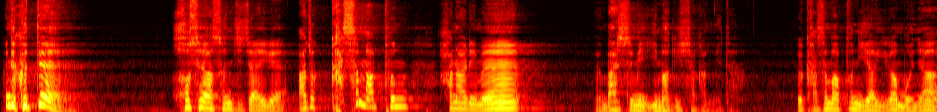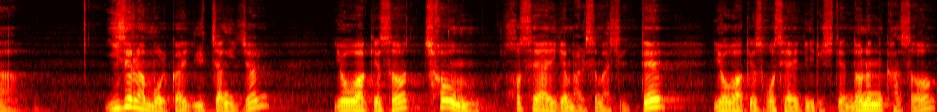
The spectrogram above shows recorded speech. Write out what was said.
근데 그때 호세아 선지자에게 아주 가슴 아픈 하나님의 말씀이 임하기 시작합니다. 그 가슴 아픈 이야기가 뭐냐? 2절 한번 볼까요? 1장 2절. 여호와께서 처음 호세아에게 말씀하실 때 여호와께서 호세아에게 이르시되 너는 가서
